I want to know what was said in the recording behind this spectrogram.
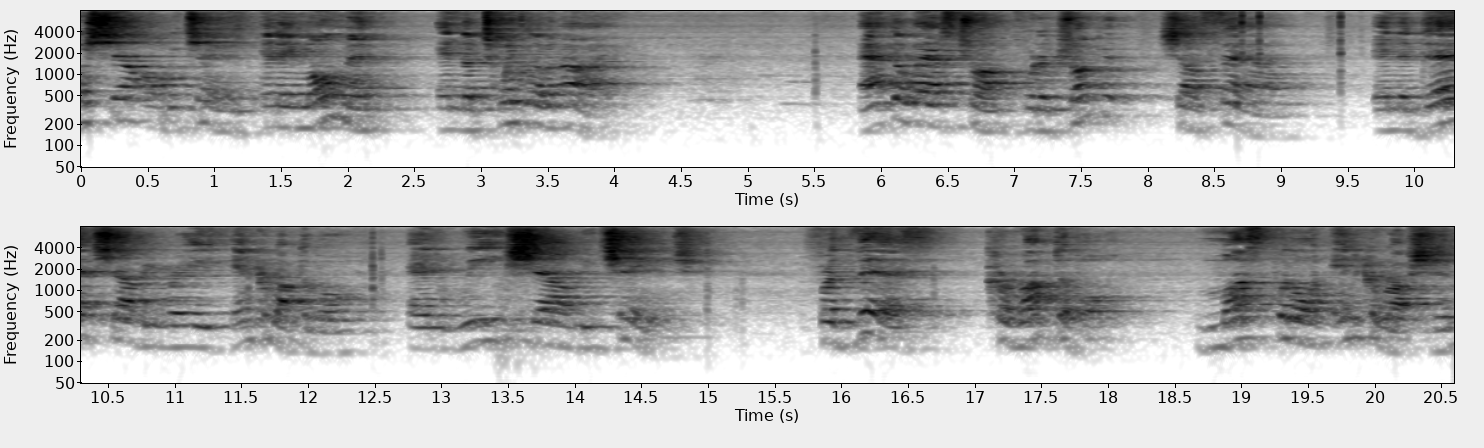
we shall all be changed in a moment, in the twinkling of an eye. At the last trump, for the trumpet shall sound, and the dead shall be raised incorruptible, and we shall be changed. For this corruptible must put on incorruption,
